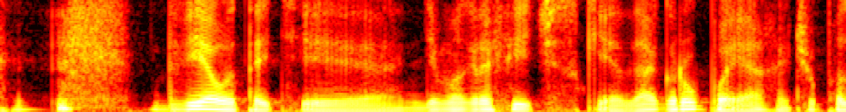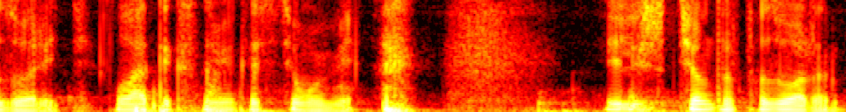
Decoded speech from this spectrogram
Две вот эти демографические, да, группы я хочу позорить латексными костюмами. Или чем-то позорным.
